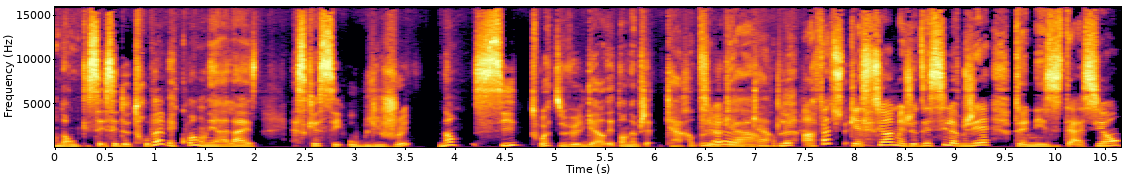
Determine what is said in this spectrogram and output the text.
Donc, c'est de trouver avec quoi on est à l'aise. Est-ce que c'est obligé? Non. Si toi, tu veux le garder, ton objet, garde-le. Garde-le. En fait, tu te questionnes, mais je dis, si l'objet, tu une hésitation,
